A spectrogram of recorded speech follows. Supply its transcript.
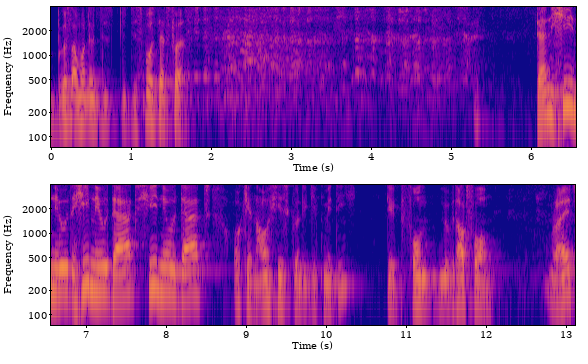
because I want to dis- dispose that first. Then he knew that he knew that he knew that okay now he's going to give me the the form without form, right?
